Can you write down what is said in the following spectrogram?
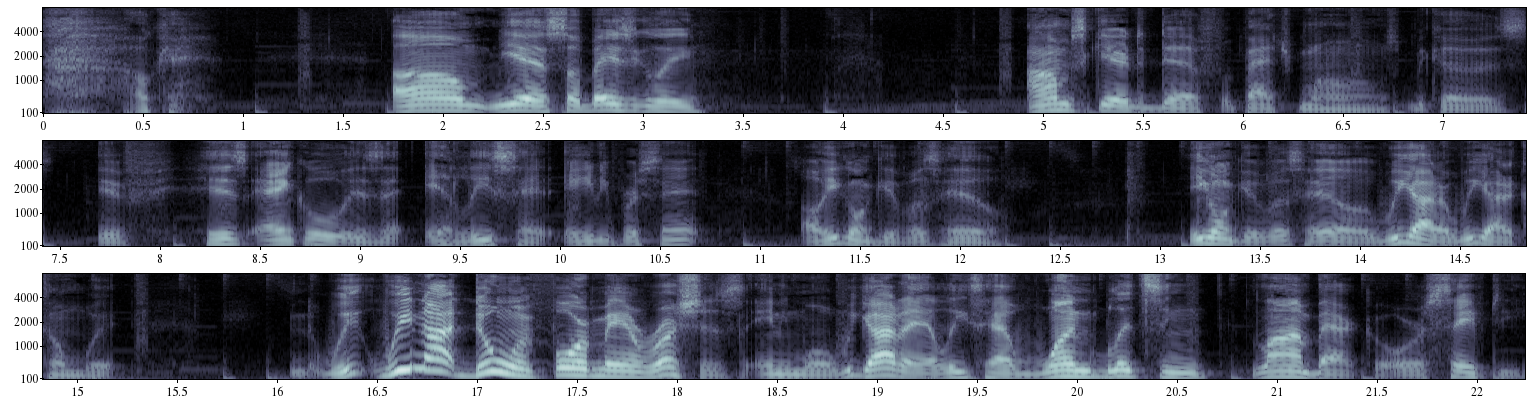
okay. Um, yeah, so basically I'm scared to death of Patrick Mahomes because if his ankle is at, least at 80%, oh, he going to give us hell. He going to give us hell. We got to we got to come with we we not doing four man rushes anymore. We got to at least have one blitzing linebacker or a safety.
